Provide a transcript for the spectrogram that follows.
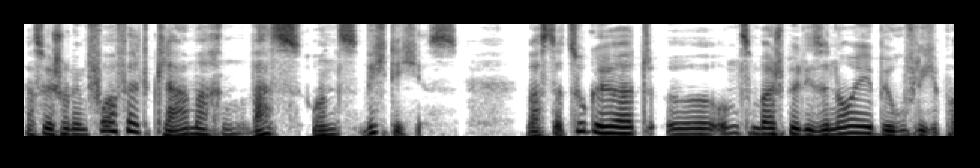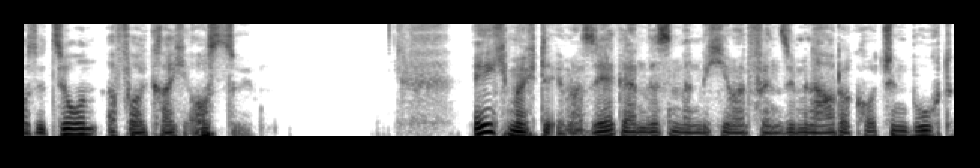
dass wir schon im Vorfeld klar machen, was uns wichtig ist, was dazugehört, äh, um zum Beispiel diese neue berufliche Position erfolgreich auszuüben. Ich möchte immer sehr gern wissen, wenn mich jemand für ein Seminar oder Coaching bucht,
